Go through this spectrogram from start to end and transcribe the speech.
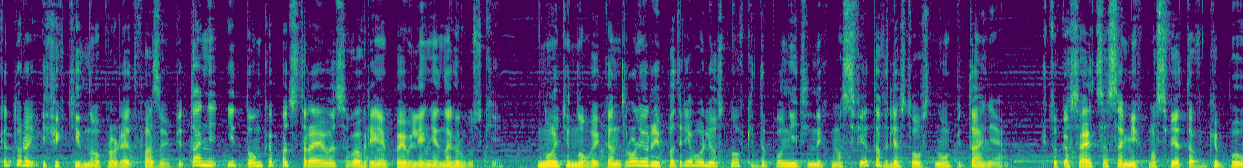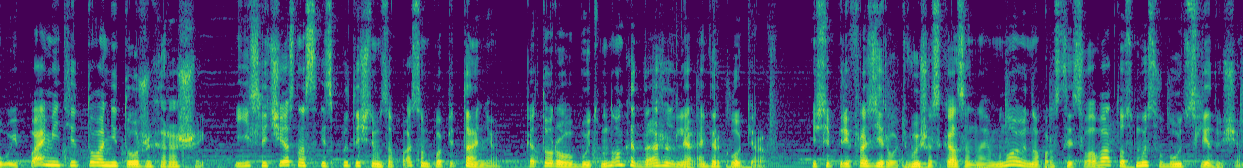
которые эффективно управляют фазами питания и тонко подстраиваются во время появления нагрузки. Но эти новые контроллеры потребовали установки дополнительных мосфетов для собственного питания. Что касается самих мосфетов GPU и памяти, то они тоже хороши. И если честно, с избыточным запасом по питанию, которого будет много даже для оверклокеров. Если перефразировать вышесказанное мною на простые слова, то смысл будет следующим.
